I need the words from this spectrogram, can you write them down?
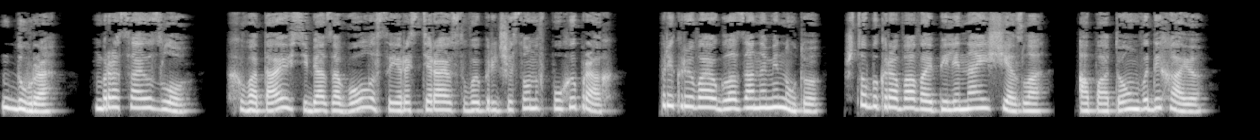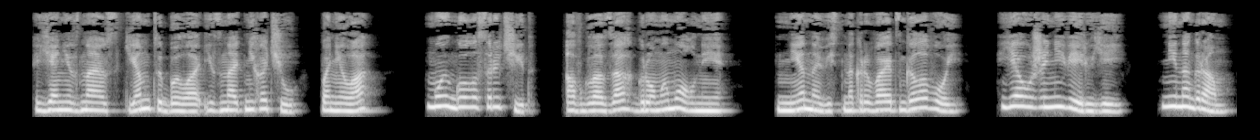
Дура. Бросаю зло. Хватаю себя за волосы и растираю свой причесон в пух и прах. Прикрываю глаза на минуту, чтобы кровавая пелена исчезла, а потом выдыхаю. «Я не знаю, с кем ты была и знать не хочу, поняла?» Мой голос рычит, а в глазах гром и молнии. Ненависть накрывает с головой. Я уже не верю ей. Ни на грамм.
